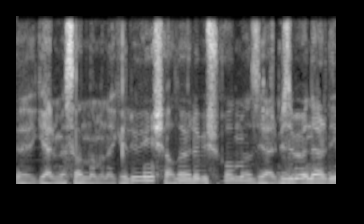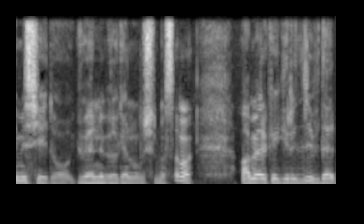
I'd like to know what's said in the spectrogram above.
e, gelmesi anlamına geliyor. İnşallah öyle bir şey olmaz yani. Bizim önerdiğimiz şeydi o güvenli bölgenin oluşturması ama Amerika girince bir de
